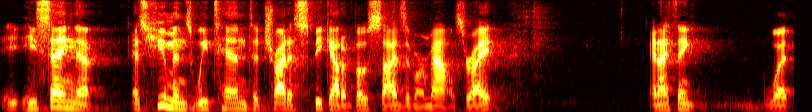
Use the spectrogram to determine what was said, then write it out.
He's saying that as humans, we tend to try to speak out of both sides of our mouths, right? And I think what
